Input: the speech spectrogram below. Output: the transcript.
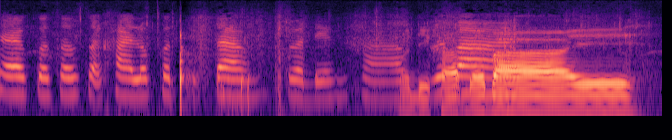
แชร์ กด subscribe แล้วกดติดตาม สวัสดีครับ สวัสดีครับ บ๊ายบาย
